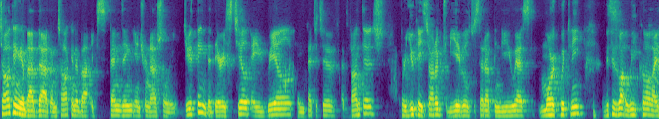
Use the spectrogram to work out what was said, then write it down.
talking about that and talking about expanding internationally, do you think that there is still a real competitive advantage for UK startup to be able to set up in the US more quickly? This is what we call, I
